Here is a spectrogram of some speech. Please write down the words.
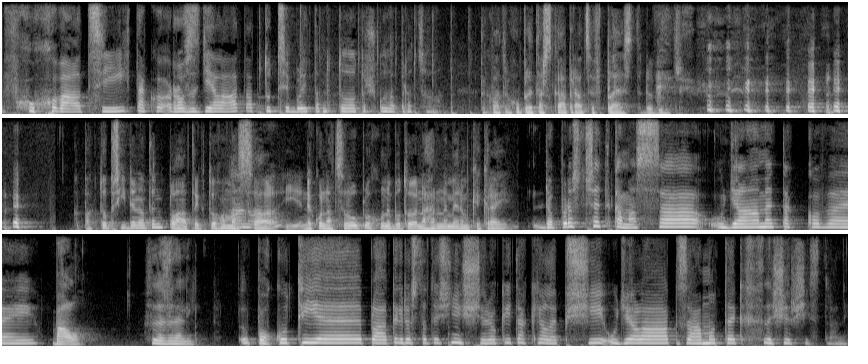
v chuchovalcích, tak rozdělat a tu cibuli tam do toho trošku zapracovat. Taková trochu pletařská práce vplést dovnitř. a pak to přijde na ten plátek toho masa, Ano. jako na celou plochu, nebo to nahrneme jenom ke kraji? Do prostředka masa uděláme takovej bal ze zelí. Pokud je plátek dostatečně široký, tak je lepší udělat zámotek ze širší strany.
